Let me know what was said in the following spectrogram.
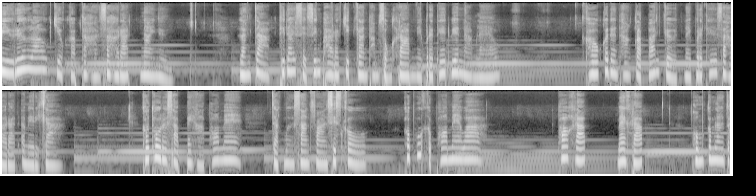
มีเรื่องเล่าเกี่ยวกับทหารสหรัฐนายหนึ่ง หลังจากที่ได้เสร็จสิ้นภารกิจการทำสงครามในประเทศเวียดนามแล้ว เขาก็เดินทางกลับบ้านเกิดในประเทศสหรัฐอเมริกา เขาโทรศัพท์ไปหาพ่อแม่ จากเมืองซานฟรานซิสโก เขาพูดกับพ่อแม่ว่า พ่อครับ แม่ครับ ผมกำลังจะ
